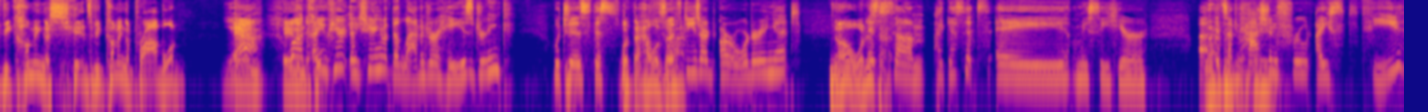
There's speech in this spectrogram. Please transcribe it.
becoming a it's becoming a problem. Yeah. And- and well, are you hear, are you hearing about the lavender haze drink, which is this? What the hell is that? Swifties are are ordering it. No, what is it's that? um, I guess it's a. Let me see here. Uh, it's a passion haze. fruit iced tea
